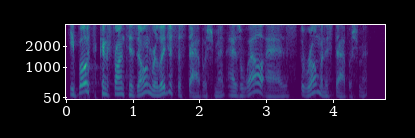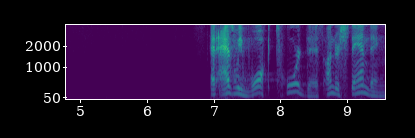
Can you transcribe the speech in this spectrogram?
He both confronts his own religious establishment as well as the Roman establishment. And as we walk toward this, understanding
